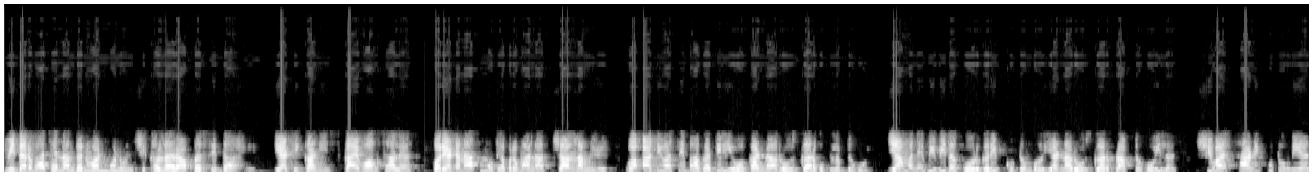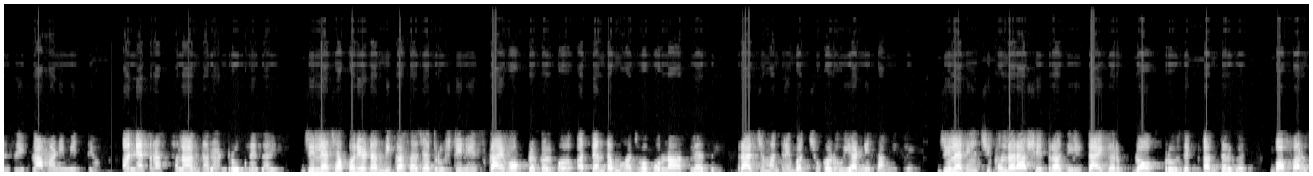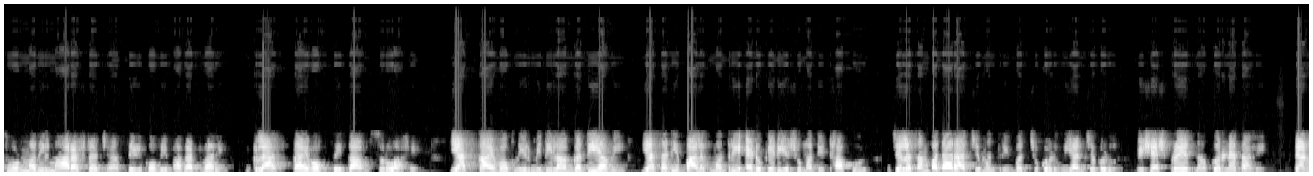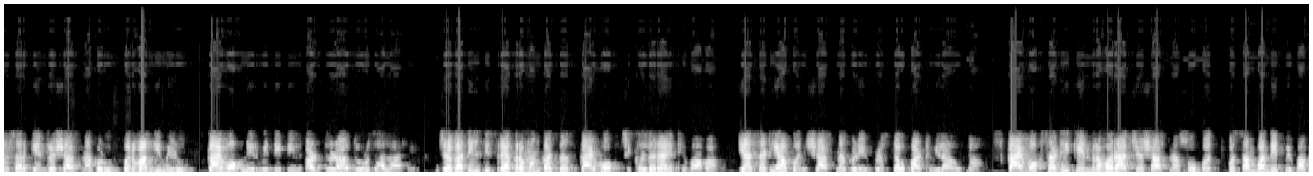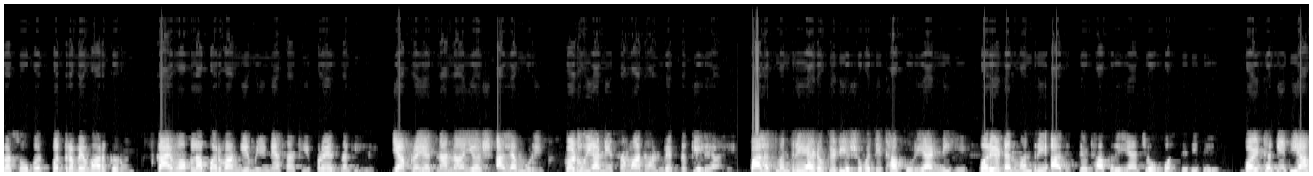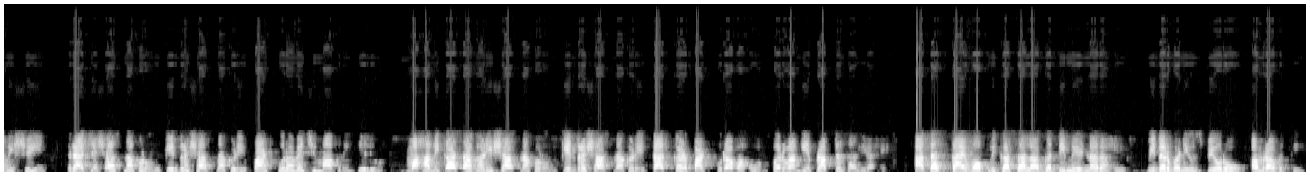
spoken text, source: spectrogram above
विदर्भाचे नंदनवन म्हणून चिखलदरा प्रसिद्ध आहे. या ठिकाणी स्कायवॉक झाल्यास पर्यटनास मोठ्या प्रमाणात चालना मिळेल व आदिवासी भागातील युवकांना रोजगार उपलब्ध होईल. यामध्ये विविध गोरगरीब कुटुंब यांना रोजगार प्राप्त होईलच. शिवाय स्थानिक कुटुंबियांचे कामानिमित्त अन्यत्र स्थलांतरण रोखले जाईल. जिल्ह्याच्या पर्यटन विकासाच्या दृष्टीने स्कायवॉक प्रकल्प अत्यंत महत्त्वपूर्ण असल्याचे राज्यमंत्री बच्चू कडू यांनी सांगितले. जिल्ह्यातील चिखलदरा क्षेत्रातील टायगर ब्लॉक प्रोजेक्ट अंतर्गत बफर झोन मधील महाराष्ट्राच्या सिडको विभागाद्वारे ग्लास स्कायवॉकचे काम सुरू आहे. या स्कायवॉक निर्मितीला गती यावी यासाठी पालकमंत्री ॲडव्होकेट यशोमती ठाकूर जलसंपदा राज्यमंत्री बच्चू कडू यांच्याकडून विशेष प्रयत्न करण्यात आले. त्यानुसार केंद्र शासनाकडून परवानगी मिळून स्कायवॉक निर्मितीतील अडथळा दूर झाला आहे. जगातील तिसऱ्या क्रमांकाचा स्कायवॉक चिखलदरा येथे व्हावा. यासाठी आपण शासनाकडे प्रस्ताव पाठविला होता. स्कायवॉकसाठी केंद्र व राज्य शासनासोबत व संबंधित विभागासोबत पत्रव्यवहार करून स्कायवॉकला परवानगी मिळण्यासाठी प्रयत्न केले. या प्रयत्नांना यश आल्यामुळे कडू यांनी समाधान व्यक्त केले आहे. पालकमंत्री ॲडव्होकेट यशोमती ठाकूर यांनीही पर्यटन मंत्री आदित्य ठाकरे यांच्या उपस्थितीतील बैठकीत याविषयी राज्य शासनाकडून केंद्र शासनाकडे पाठपुराव्याची मागणी केली होती. महाविकास आघाडी शासनाकडून केंद्र शासनाकडे तात्काळ पाठपुरावा होऊन परवानगी प्राप्त झाली आहे. आता स्कायवॉक विकासाला गती मिळणार आहे. Vidarbha news bureau Amravati.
